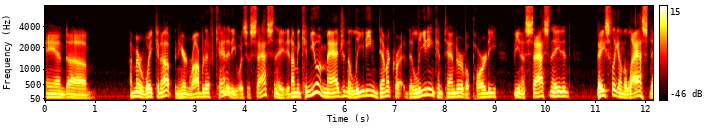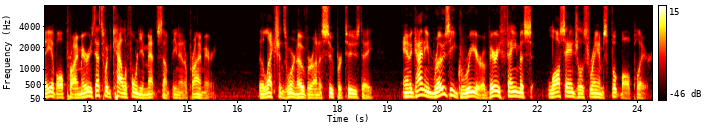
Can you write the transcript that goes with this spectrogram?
and um, I remember waking up and hearing Robert F. Kennedy was assassinated. I mean, can you imagine the leading Democrat, the leading contender of a party being assassinated basically on the last day of all primaries? That's when California meant something in a primary. The elections weren't over on a Super Tuesday. And a guy named Rosey Grier, a very famous Los Angeles Rams football player,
